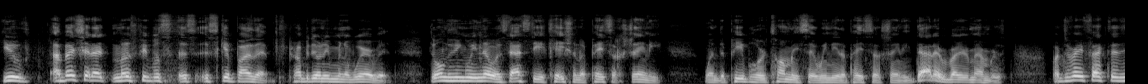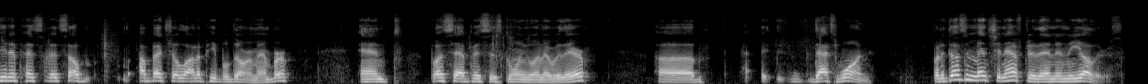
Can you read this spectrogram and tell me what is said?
You, I bet you that most people s- s- skip by that. Probably don't even aware of it. The only thing we know is that's the occasion of Pesach Sheni, when the people who are me say we need a Pesach Sheni. That everybody remembers. But the very fact that they did a Pesach itself, I'll bet you a lot of people don't remember. And Bus Epis is going on over there. Uh, that's one. But it doesn't mention after then any others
